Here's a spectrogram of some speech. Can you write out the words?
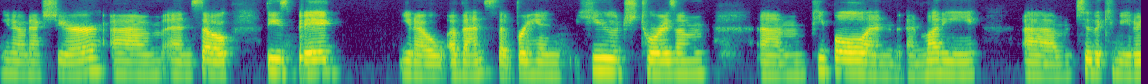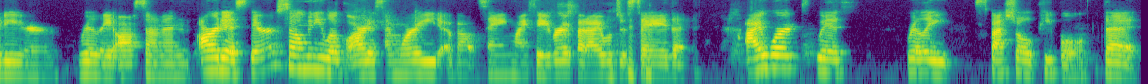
you know next year um and so these big you know events that bring in huge tourism um people and and money um to the community are really awesome. And artists there are so many local artists i'm worried about saying my favorite but i will just say that i worked with really special people that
